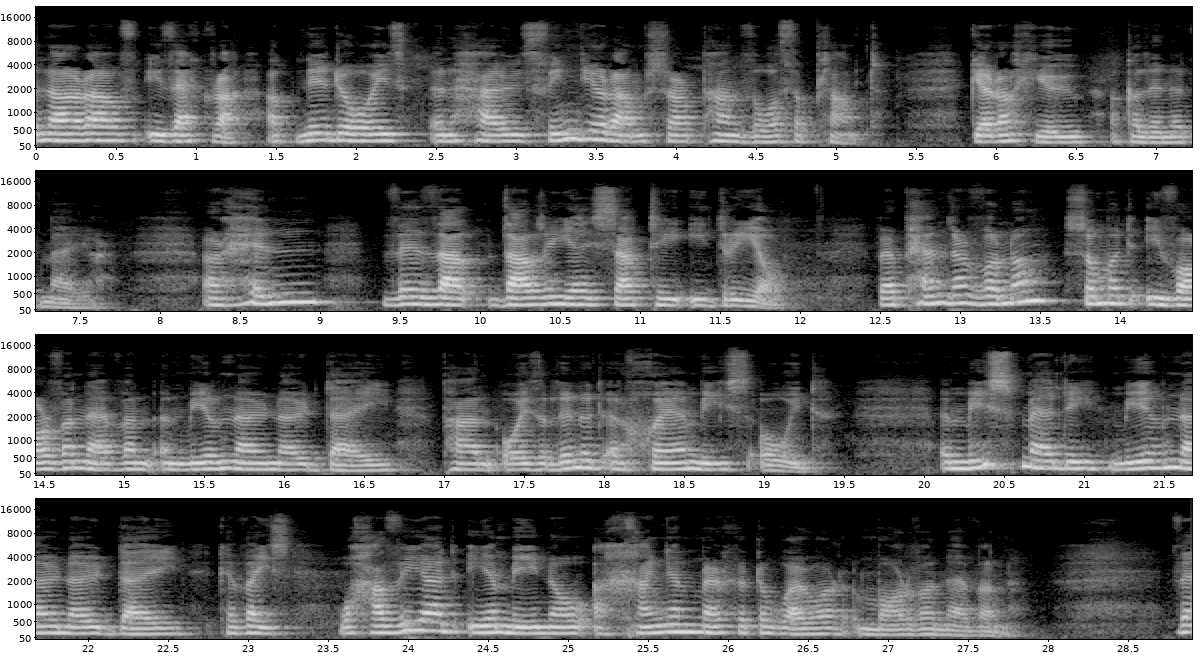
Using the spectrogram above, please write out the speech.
yn araf i ddechrau ac nid oedd yn hawdd ffeindio'r amser pan ddoth y plant, Gerach Hugh ac Elynod Meyer. Yr hyn fe ddalu ei sati i drio. Fe penderfynwm symud i Forfa Nefyn yn 1992 pan oedd Elynod yn chwe mis oed. Ym mis Medi 1992 cyfeis wahaddiad i ymuno a hangen merched y wawr fy nefyn. Fe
